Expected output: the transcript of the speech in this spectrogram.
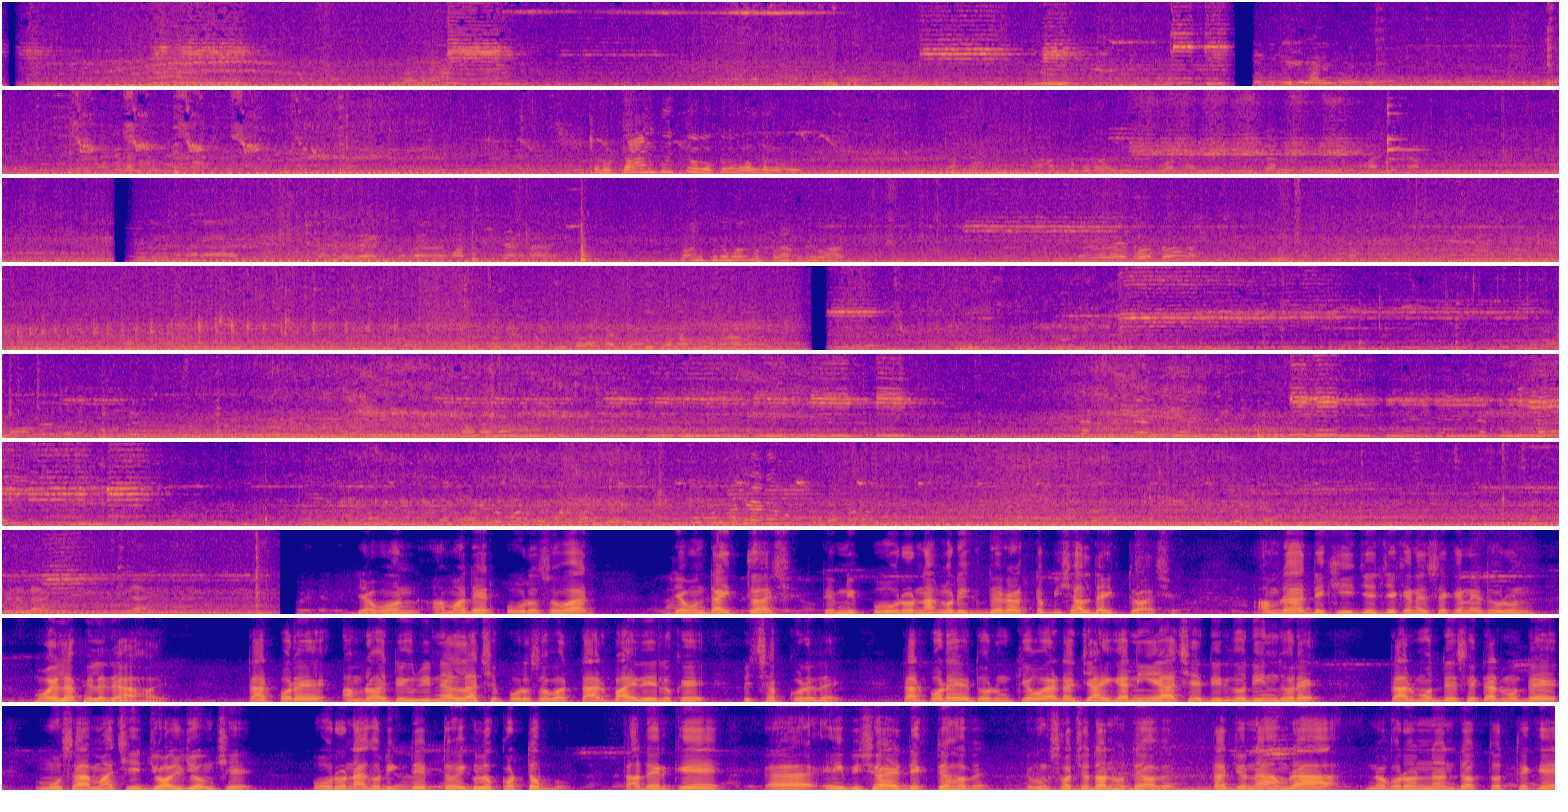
একটু টান করতে হবে তবে ভালো হবে টান করে মারুন টান করে মারো যেমন আমাদের পৌরসভার যেমন দায়িত্ব আছে, তেমনি পৌর নাগরিকদেরও একটা বিশাল দায়িত্ব আছে। আমরা দেখি যে যেখানে সেখানে ধরুন ময়লা ফেলে দেওয়া হয় তারপরে আমরা হয়তো ইউরিনাল আছে পৌরসভার, তার বাইরে লোকে পেচ্ছাপ করে দেয়। তারপরে ধরুন কেউ একটা জায়গা নিয়ে আছে দীর্ঘদিন ধরে, তার মধ্যে সেটার মধ্যে মশা, মাছি, জল জমছে। পৌর নাগরিকদের তো এগুলো কর্তব্য। তাদেরকে এই বিষয়ে দেখতে হবে এবং সচেতন হতে হবে। তার জন্য আমরা নগর উন্নয়ন দপ্তর থেকে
